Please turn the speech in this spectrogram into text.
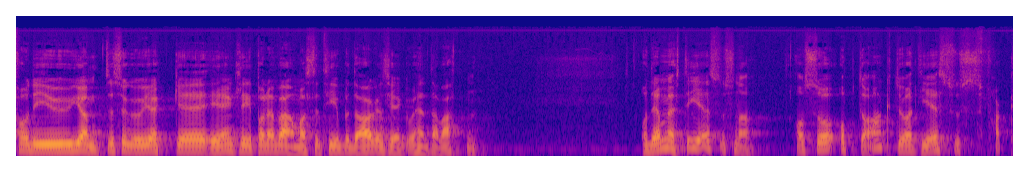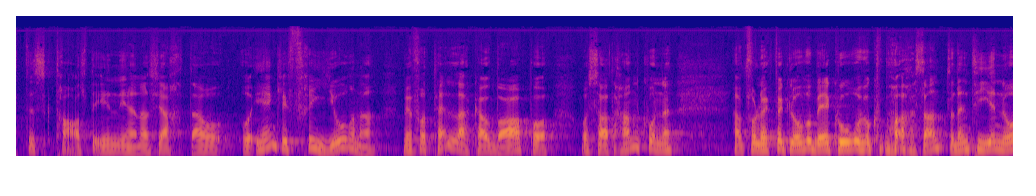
fordi hun gjemte seg og gikk uh, egentlig på den varmeste tida på dagen så gikk hun og henta vann. Og der møtte Jesus henne. Og så oppdaget hun at Jesus faktisk talte inn i hennes hjerte og, og egentlig frigjorde henne med å fortelle hva hun ba på, og sa at han kunne han fikk lov å be hvor hun var. sant? Og den tiden nå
